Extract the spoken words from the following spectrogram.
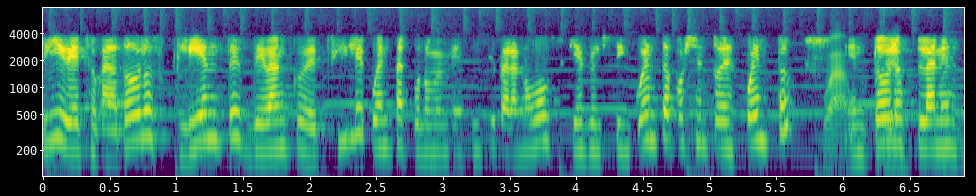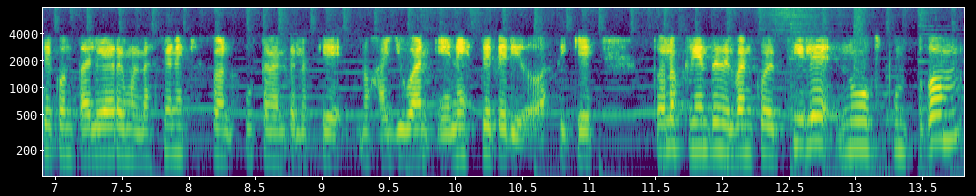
Sí, de hecho, para todos los clientes de Banco de Chile cuenta con un beneficio para Nubox que es del 50% de descuento en todos los planes de contabilidad y remuneraciones que son justamente los que nos ayudan en este periodo. Así que todos los clientes del Banco de Chile, nubox.com,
